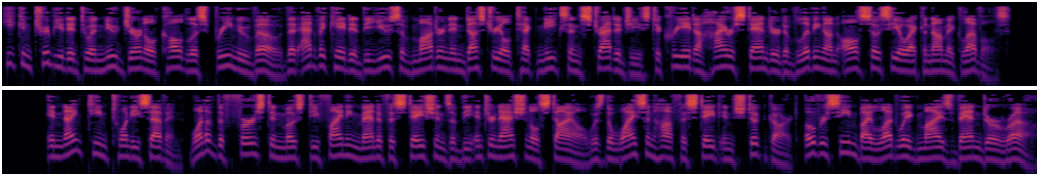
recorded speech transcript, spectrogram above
He contributed to a new journal called L'Esprit Nouveau that advocated the use of modern industrial techniques and strategies to create a higher standard of living on all socio-economic levels. In 1927, one of the first and most defining manifestations of the international style was the Weissenhof estate in Stuttgart, overseen by Ludwig Mies van der Rohe.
